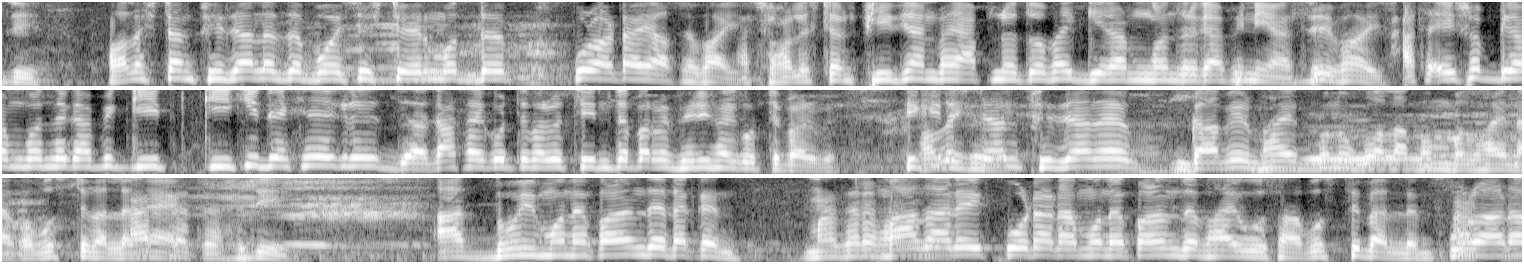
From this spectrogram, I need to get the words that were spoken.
জি। হলস্টাইন ফিজানের যে বৈশিষ্ট্য এর মধ্যে পুরোটাই আছে ভাই। আচ্ছা হলস্টান ফিজিয়ান ভাই আপনি তো ভাই গ্রামগঞ্জের গাভি নিয়ে আছে ভাই। আচ্ছা এইসব গ্রামগঞ্জের গাভি কি কি কি দেখে যাচাই করতে পারবে চিনতে পারবে ভেরিফাই করতে পারবে? কি কি হলস্টান ফিজানের গাভির ভাই কোনো গলা কম্বল হয় না গো, বুঝতে পারলেন আচ্ছা আচ্ছা জি। আর দুই মনে করেন যে দেখেন মাজারা এই কোটাটা মনে করেন যে ভাই উষা বুঝতে পারলেন? পুরাটা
